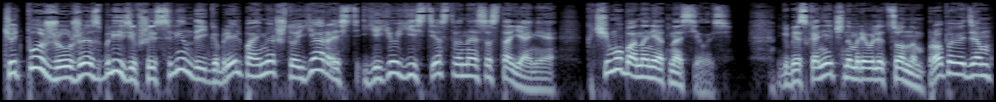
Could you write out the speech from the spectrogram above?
Чуть позже, уже сблизившись с Линдой, Габриэль поймет, что ярость — ее естественное состояние, к чему бы она ни относилась. К бесконечным революционным проповедям,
